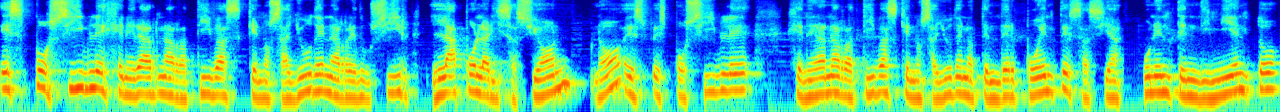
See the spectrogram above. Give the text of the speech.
¿es posible generar narrativas que nos ayuden a reducir la polarización? ¿No? ¿Es, es posible generar narrativas que nos ayuden a tender puentes hacia un entendimiento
